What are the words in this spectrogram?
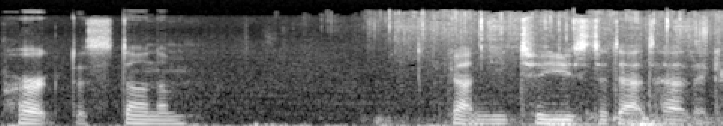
perk to stun them. Gotten too used to that tactic.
